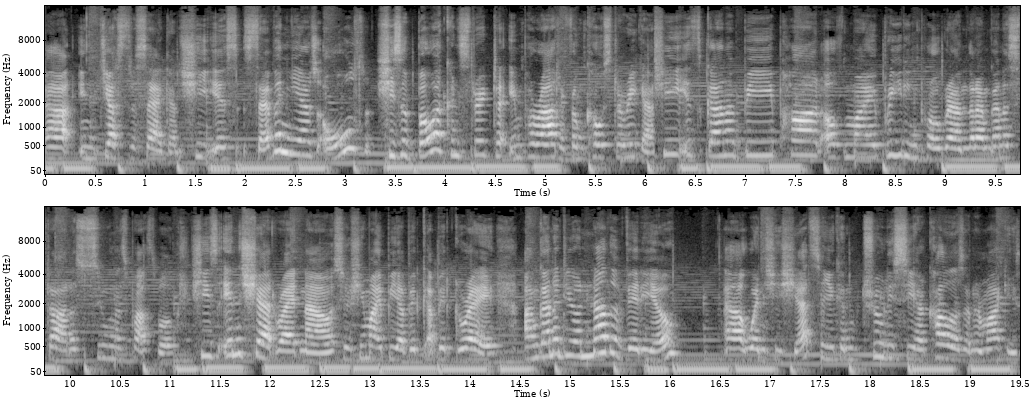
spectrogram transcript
uh, in just a second. She is seven years old. She's a boa constrictor imperator from Costa Rica. She is gonna be part of my breeding program that I'm gonna start as soon as possible. She's in shed right now, so she might be a bit, a bit gray. I'm gonna do another video uh, when she sheds so you can truly see her colors and her markings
